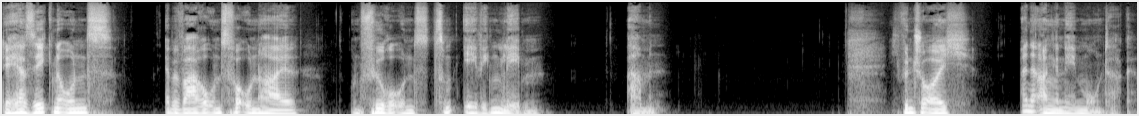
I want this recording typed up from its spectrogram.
Der Herr segne uns, er bewahre uns vor Unheil und führe uns zum ewigen Leben. Amen. Ich wünsche euch einen angenehmen Montag.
